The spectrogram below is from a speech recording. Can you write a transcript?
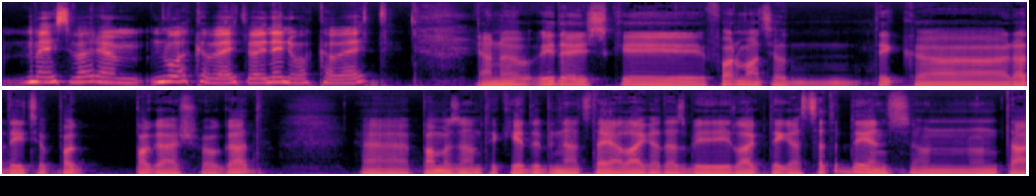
mēs varam nokavēt vai nenokavēt? Jā, nu, idejiski formāts jau tika radīts jau pagājušo gadu. Pamazām tika iedibināts tajā laikā, tas bija laikmatīgās ceturtdienas, un, un tā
